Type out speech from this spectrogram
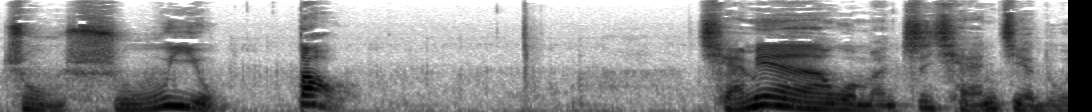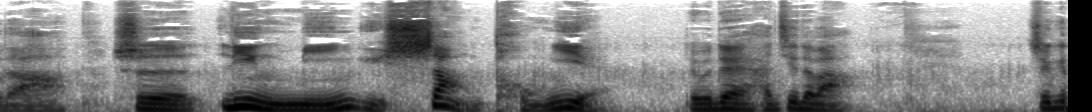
主孰有道？前面我们之前解读的啊，是令民与上同也，对不对？还记得吧？这个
